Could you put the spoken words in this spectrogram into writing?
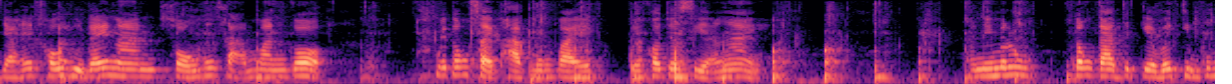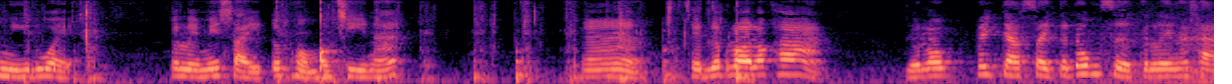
อยากให้เขาอยู่ได้นาน 2-3 วันก็ไม่ต้องใส่ผักลงไป เดี๋ยวเขาจะเสียง่าย อันนี้แม่ลูก ต้องการจะเก็บไว้กินพรุ่งนี้ด้วย ก็เลยไม่ใส่ต้นหอมผักชีนะอ่าเสร็จเรียบร้อยแล้วค่ะ เดี๋ยวเราไปจัดใส่กระด้งเสิร์ฟกันเลยนะคะ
